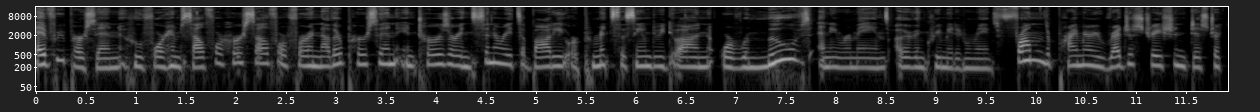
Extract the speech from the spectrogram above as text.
Every person who for himself or herself or for another person inters or incinerates a body or permits the same to be done or removes any remains other than cremated remains from the primary registration district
